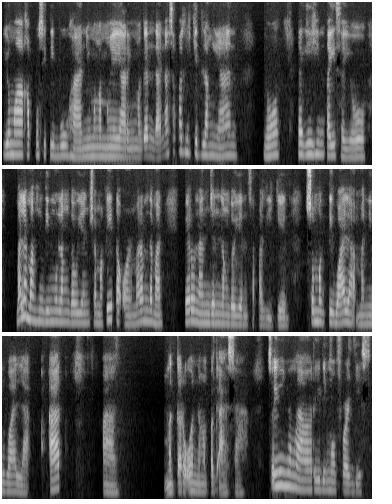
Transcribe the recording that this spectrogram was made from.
yung mga kapositibuhan, yung mga mangyayaring maganda, nasa paligid lang yan, no, naghihintay sa'yo. Malamang hindi mo lang daw yan siya makita or maramdaman, pero nandyan lang daw yan sa paligid. So, magtiwala, maniwala, at uh, magkaroon ng pag-asa. So, yun yung uh, reading mo for this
